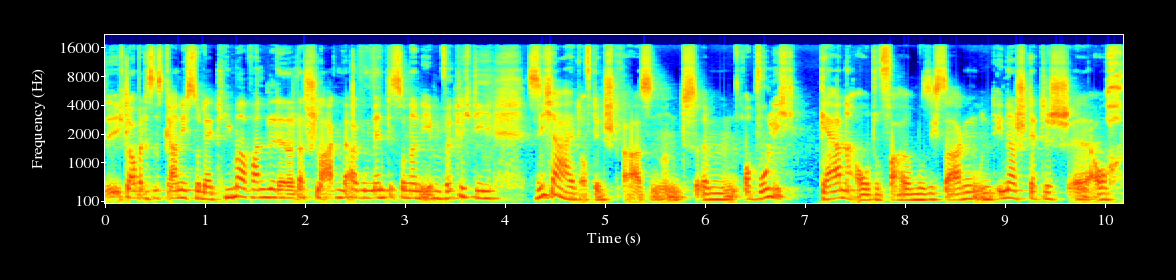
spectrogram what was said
ich glaube, das ist gar nicht so der Klimawandel, der da das schlagende Argument ist, sondern eben wirklich die Sicherheit auf den Straßen. Straßen. Und ähm, obwohl ich gerne Auto fahre, muss ich sagen. Und innerstädtisch äh, auch,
